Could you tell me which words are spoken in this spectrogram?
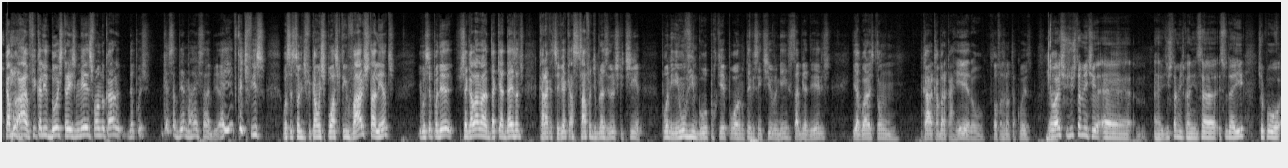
Acabou. Ah, fica ali dois, três meses falando do cara, depois não quer saber mais, sabe? Aí fica difícil você solidificar um esporte que tem vários talentos e você poder chegar lá na, daqui a 10 anos. Caraca, você vê aquela safra de brasileiros que tinha pô, nenhum vingou porque, pô, não teve incentivo, ninguém sabia deles. E agora estão, cara, acabaram a carreira ou estão fazendo outra coisa. Eu é. acho justamente, é, é, justamente, Carlinhos, isso, isso daí, tipo,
